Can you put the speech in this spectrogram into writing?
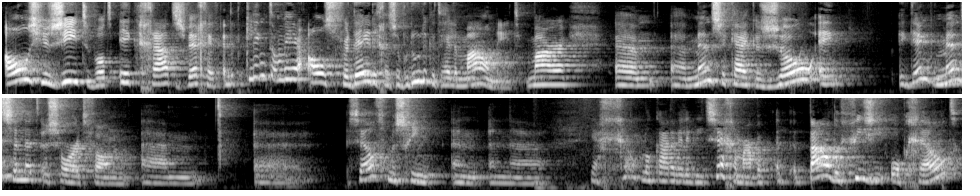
Als je ziet wat ik gratis weggeef, en het klinkt dan weer als verdedigen, zo bedoel ik het helemaal niet. Maar um, uh, mensen kijken zo. Een, ik denk mensen met een soort van. Um, uh, zelf misschien een. een uh, ja, geldblokkade wil ik niet zeggen, maar een bepaalde visie op geld.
